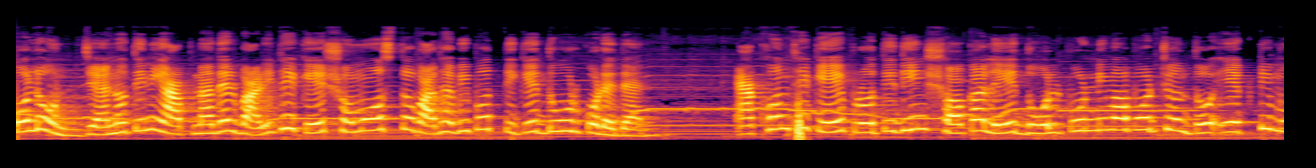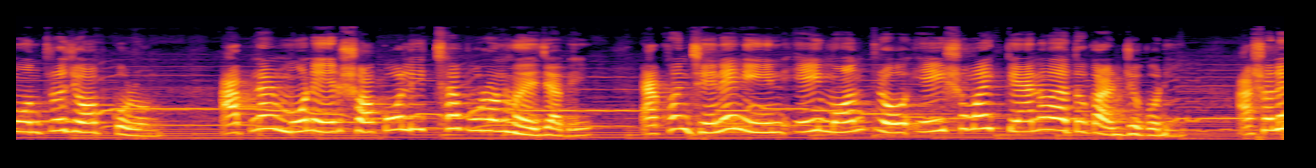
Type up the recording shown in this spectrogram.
বলুন যেন তিনি আপনাদের বাড়ি থেকে সমস্ত বাধা বিপত্তিকে দূর করে দেন। এখন থেকে প্রতিদিন সকালে দোল পূর্ণিমা পর্যন্ত একটি মন্ত্র জপ করুন। আপনার মনের সকল ইচ্ছা পূরণ হয়ে যাবে। এখন জেনে নিন এই মন্ত্র এই সময় কেন এত কার্যকরী? আসলে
